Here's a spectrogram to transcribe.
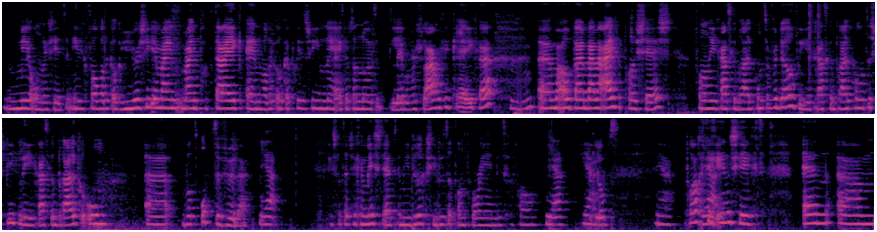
meer onder zit. In ieder geval wat ik ook hier zie in mijn, mijn praktijk en wat ik ook heb gezien. Nou ja, ik heb dan nooit het label verslaving gekregen, Mhm. eh, maar ook bij, bij mijn eigen proces. Van je gaat gebruiken om te verdoven, je gaat gebruiken om wat te spiegelen, je gaat gebruiken om eh, wat op te vullen. Ja. Is wat dat je gemist hebt en die drugs doet dat dan voor je in dit geval. Ja, Ja. klopt. Ja, prachtig Ja. inzicht. En ehm,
